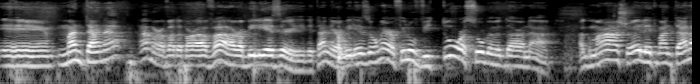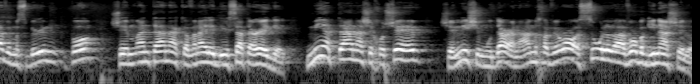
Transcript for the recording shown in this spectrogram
אה, מן תנא, אמר עבד אבר אהבה רבי אליעזר היא, דתניא רבי אליעזר אומר אפילו ויתור אסור במודר הנאה. הגמרא שואלת מן תנא ומסבירים פה שמן תנא הכוונה היא לדריסת הרגל. מי התנא שחושב שמי שמודר הנאה מחברו אסור לו לעבור בגינה שלו?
